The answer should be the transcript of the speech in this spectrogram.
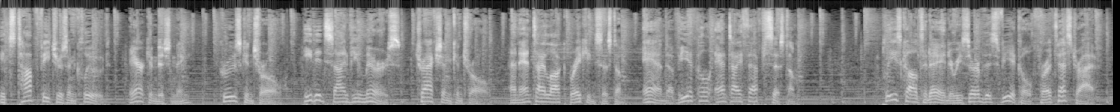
Its top features include air conditioning, cruise control, heated side view mirrors, traction control, an anti-lock braking system, and a vehicle anti-theft system. Please call today to reserve this vehicle for a test drive.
